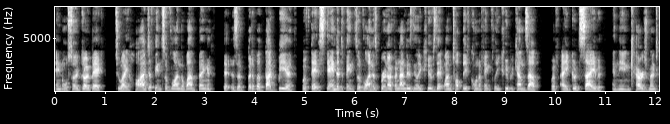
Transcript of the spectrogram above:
and also go back to a higher defensive line. The one thing that is a bit of a bugbear with that standard defensive line is Bruno Fernandes nearly curves that one top left corner. Thankfully, Cooper comes up with a good save, and the encouragement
